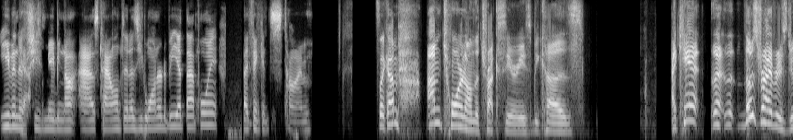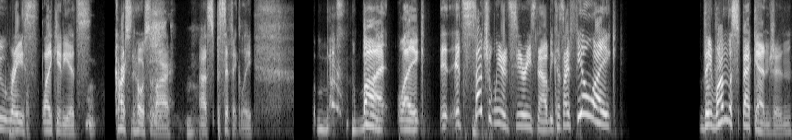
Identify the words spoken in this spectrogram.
Even if Yeah. she's maybe not as talented as you'd want her to be at that point, I think it's time. It's like I'm I'm torn on the truck series because I can't. th- th- Those drivers do race like idiots. Carson Hocevar, uh, specifically, but, but like it, it's such a weird series now because I feel like they run the spec engine.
